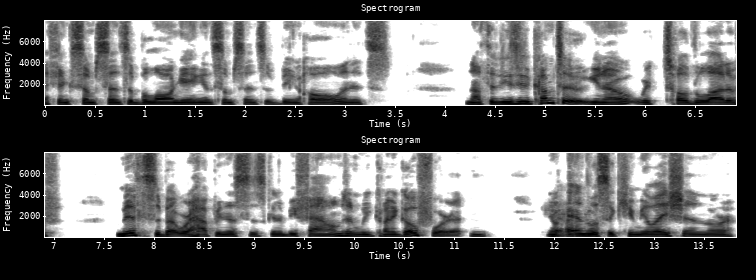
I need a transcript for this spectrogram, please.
I think, some sense of belonging and some sense of being whole, and it's not that easy to come to. You know, we're told a lot of myths about where happiness is going to be found, and we kind of go for it. And, you know, yeah. endless accumulation or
